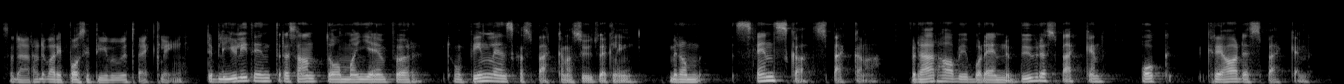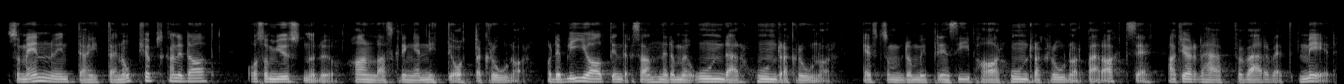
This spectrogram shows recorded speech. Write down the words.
Så där har det varit positiv utveckling. Det blir ju lite intressant då om man jämför de finländska späckarnas utveckling med de svenska späckarna. För där har vi både ännu Burespäcken och Creades-späcken som ännu inte har hittat en uppköpskandidat och som just nu handlas kring en 98 kronor. Och det blir ju alltid intressant när de är under 100 kronor eftersom de i princip har 100 kronor per aktie att göra det här förvärvet med.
